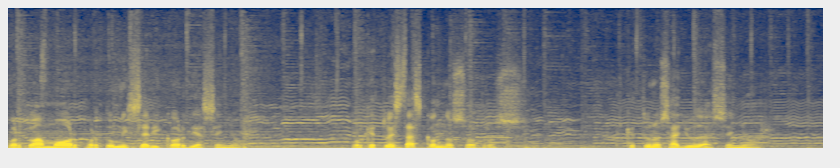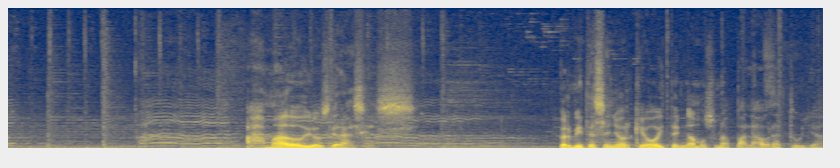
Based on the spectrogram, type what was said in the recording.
por tu amor, por tu misericordia, Señor. Porque tú estás con nosotros. Porque tú nos ayudas, Señor. Amado Dios, gracias. Permite, Señor, que hoy tengamos una palabra tuya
